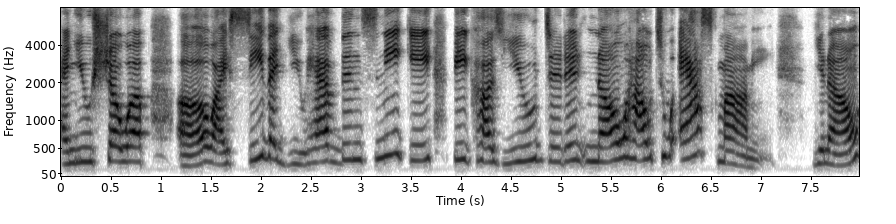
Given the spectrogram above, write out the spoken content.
and you show up, oh, I see that you have been sneaky because you didn't know how to ask mommy you know?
